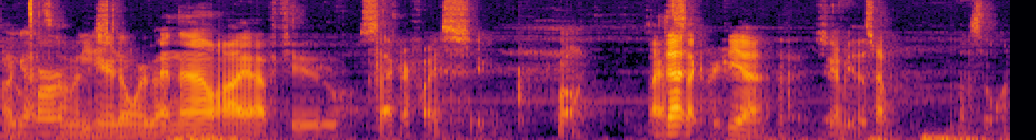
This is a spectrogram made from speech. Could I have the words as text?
I got are some in here. Don't worry about it. And now I have to sacrifice. Well, I have to sacrifice. yeah. Okay. It's going to be this That, one. that's the one.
